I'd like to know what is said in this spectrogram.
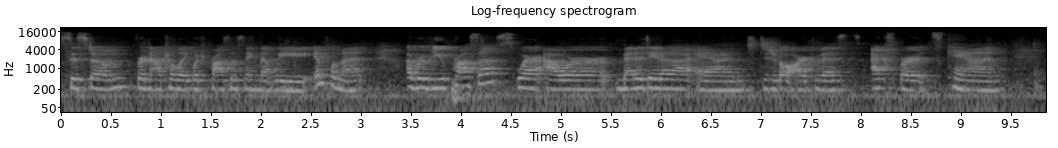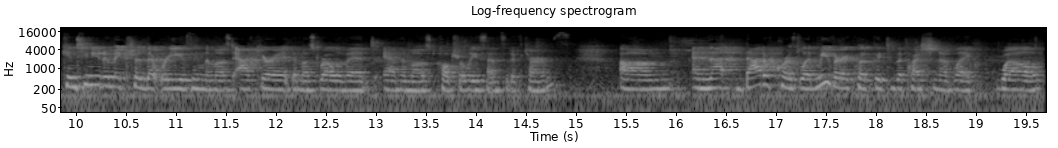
system for natural language processing that we implement a review process where our metadata and digital archivists experts can continue to make sure that we're using the most accurate, the most relevant, and the most culturally sensitive terms. Um, and that, that, of course, led me very quickly to the question of like, well,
